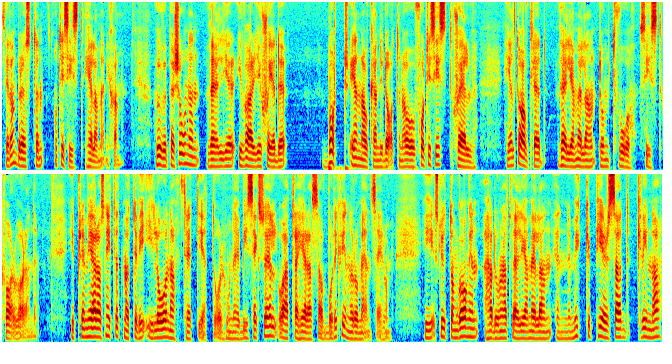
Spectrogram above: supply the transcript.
sedan brösten och till sist hela människan. Huvudpersonen väljer i varje skede bort en av kandidaterna och får till sist själv, helt avklädd, välja mellan de två sist kvarvarande. I premiäravsnittet mötte vi Ilona, 31 år. Hon är bisexuell och attraheras av både kvinnor och män, säger hon. I slutomgången hade hon att välja mellan en mycket piercad kvinna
